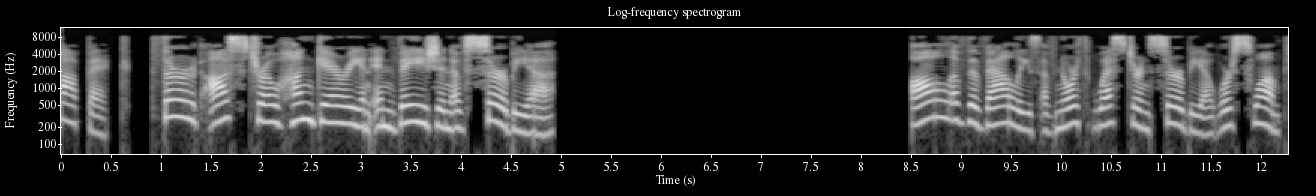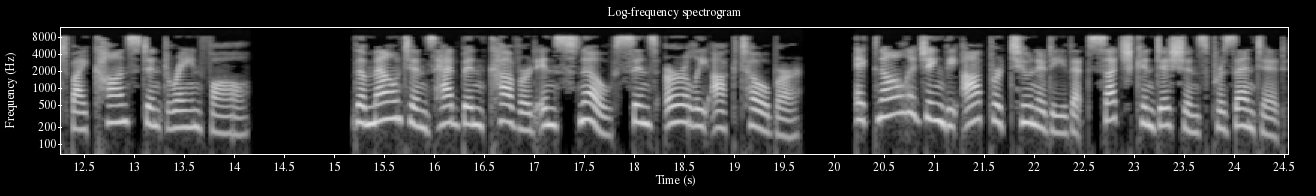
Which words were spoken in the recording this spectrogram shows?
Topic: Third Austro-Hungarian invasion of Serbia All of the valleys of northwestern Serbia were swamped by constant rainfall. The mountains had been covered in snow since early October. Acknowledging the opportunity that such conditions presented,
